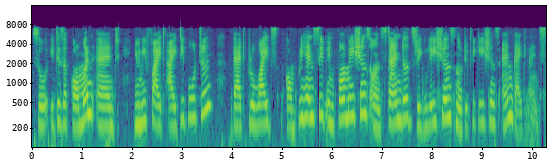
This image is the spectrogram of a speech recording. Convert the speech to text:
So it is a common and unified IT portal that provides comprehensive information on standards, regulations, notifications and guidelines.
